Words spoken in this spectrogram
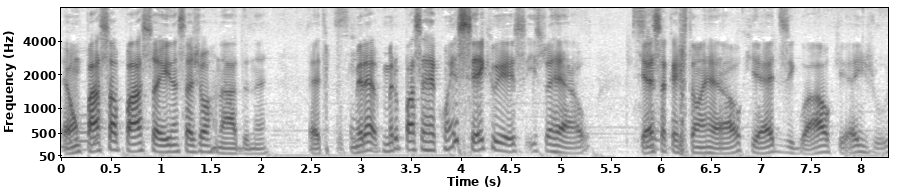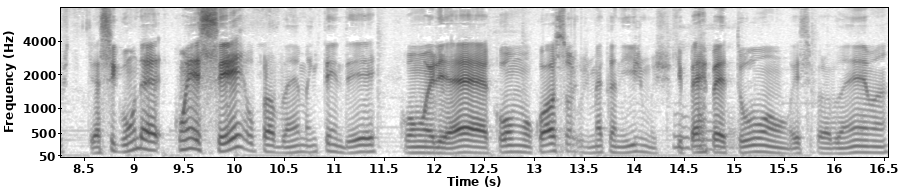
É um passo a passo aí nessa jornada, né? É, tipo, o primeiro, primeiro passo é reconhecer que isso é real, que Sim. essa questão é real, que é desigual, que é injusto. E a segunda é conhecer o problema, entender como ele é, como quais são os mecanismos que Uhum. perpetuam esse problema.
